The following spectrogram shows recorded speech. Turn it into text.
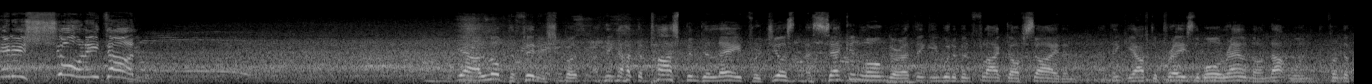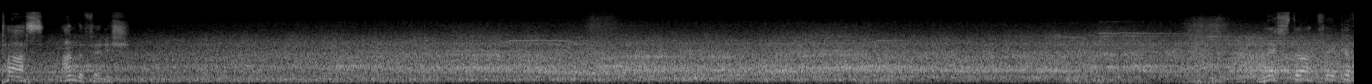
It is surely done! Yeah, I love the finish, but I think had the pass been delayed for just a second longer, I think he would have been flagged offside, and I think you have to praise them all round on that one, from the pass and the finish. Leicester take a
